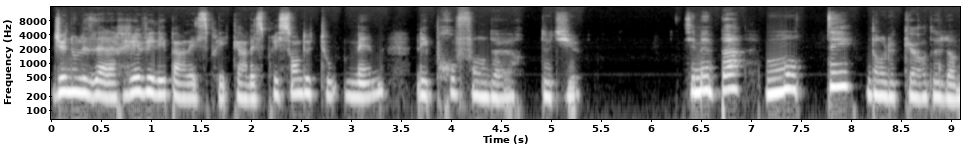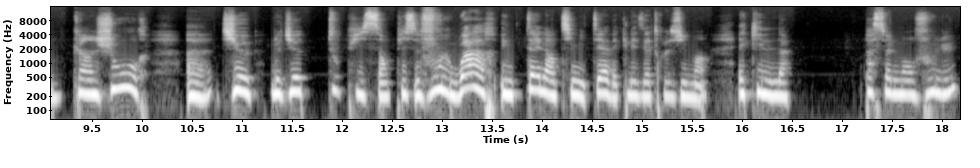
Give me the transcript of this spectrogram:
Dieu nous les a révélés par l'Esprit, car l'Esprit sent de tout, même les profondeurs de Dieu. C'est même pas monter dans le cœur de l'homme qu'un jour euh, Dieu, le Dieu tout-puissant, puisse vouloir une telle intimité avec les êtres humains et qu'il l'a pas seulement voulu,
